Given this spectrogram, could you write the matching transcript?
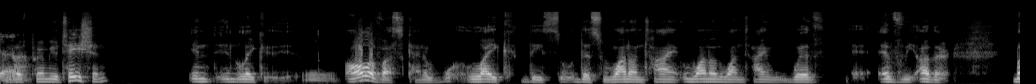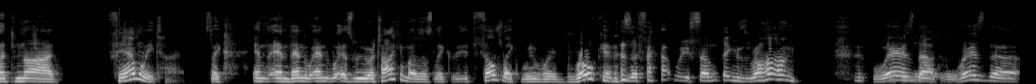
kind yeah. of permutation. in, in like mm. all of us kind of like these this one on time one on one time with every other but not family time it's like and and then and as we were talking about this like it felt like we were broken as a family something's wrong where's the where's the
